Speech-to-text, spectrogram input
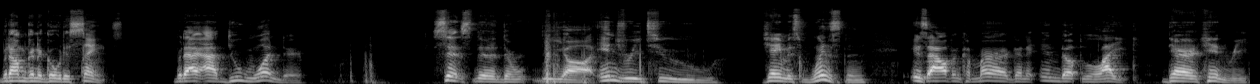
But I'm going to go to Saints. But I, I do wonder, since the the the uh, injury to Jameis Winston, is Alvin Kamara going to end up like Derrick Henry,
